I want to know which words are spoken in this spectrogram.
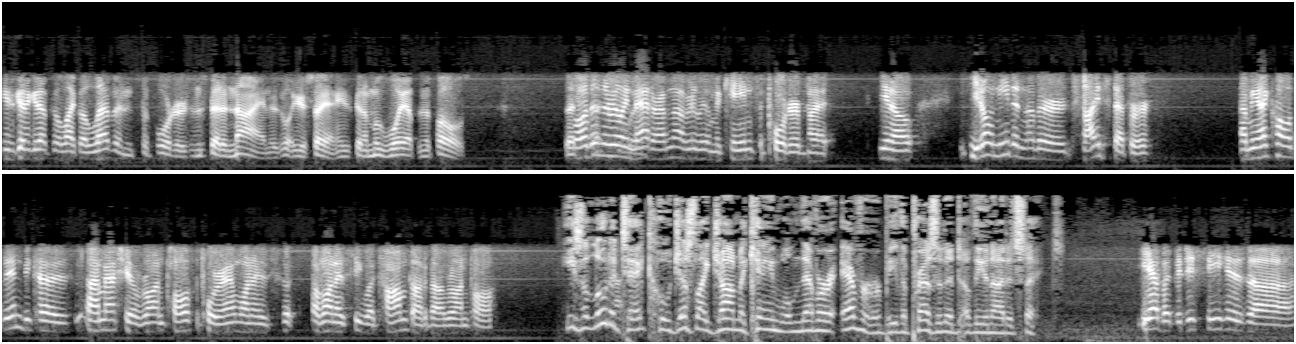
he's going to get up to like 11 supporters instead of nine, is what you're saying. He's going to move way up in the polls. That's, well, it doesn't really matter. I'm not really a McCain supporter, but you know, you don't need another sidestepper. I mean, I called in because I'm actually a Ron Paul supporter. I wanted to, I wanted to see what Tom thought about Ron Paul. He's a lunatic who, just like John McCain, will never, ever be the president of the United States. Yeah, but did you see his uh,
